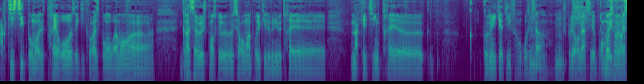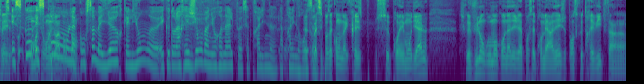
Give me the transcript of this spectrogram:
artistique pour moi, très rose et qui correspond vraiment grâce à eux, je pense que c'est vraiment un produit qui est devenu très marketing, très euh, communicatif. En gros, c'est mm. ça. Mm. Donc, je peux les remercier. Pour moi, c'est vraiment, Est-ce qu'on la consomme ailleurs qu'à Lyon euh, et que dans la région Vergne-Rhône-Alpes, cette praline, la praline rose bah, C'est pour ça qu'on a créé ce premier mondial. Parce que vu l'engouement qu'on a déjà pour cette première année, je pense que très vite, enfin,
